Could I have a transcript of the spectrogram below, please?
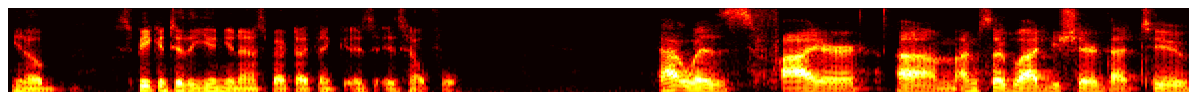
you know, speaking to the union aspect, I think is, is helpful. That was fire. Um, I'm so glad you shared that too.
